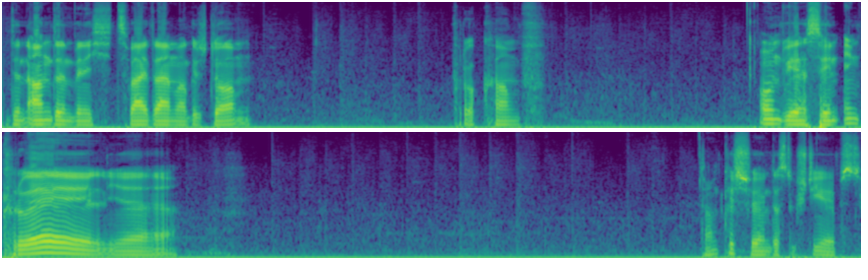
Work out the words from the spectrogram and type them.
Mit den anderen bin ich zwei, dreimal gestorben. Pro Kampf. Und wir sind in Cruel, yeah. Dankeschön, dass du stirbst.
